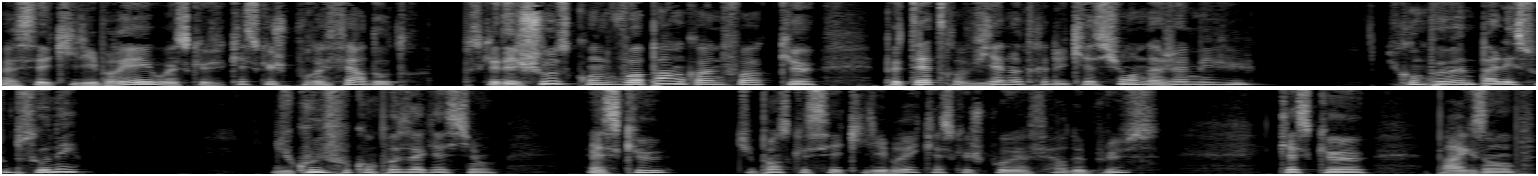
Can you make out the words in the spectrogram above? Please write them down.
euh, c'est équilibré ou est-ce que qu'est-ce que je pourrais faire d'autre? Parce qu'il y a des choses qu'on ne voit pas encore une fois, que peut-être via notre éducation on n'a jamais vues. Du coup, on peut même pas les soupçonner. Du coup, il faut qu'on pose la question. Est-ce que tu penses que c'est équilibré? Qu'est-ce que je pourrais faire de plus? Qu'est-ce que, par exemple,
